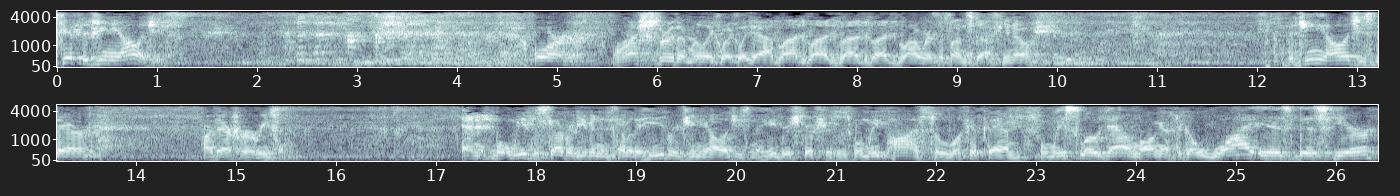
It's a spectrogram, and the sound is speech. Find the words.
skip the genealogies? or rush through them really quickly. Yeah, blah, blah, blah, blah, blah, blah. Where's the fun stuff, you know? The genealogies there are there for a reason. And what we've discovered, even in some of the Hebrew genealogies in the Hebrew scriptures, is when we pause to look at them, when we slow down long enough to go, why is this here?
